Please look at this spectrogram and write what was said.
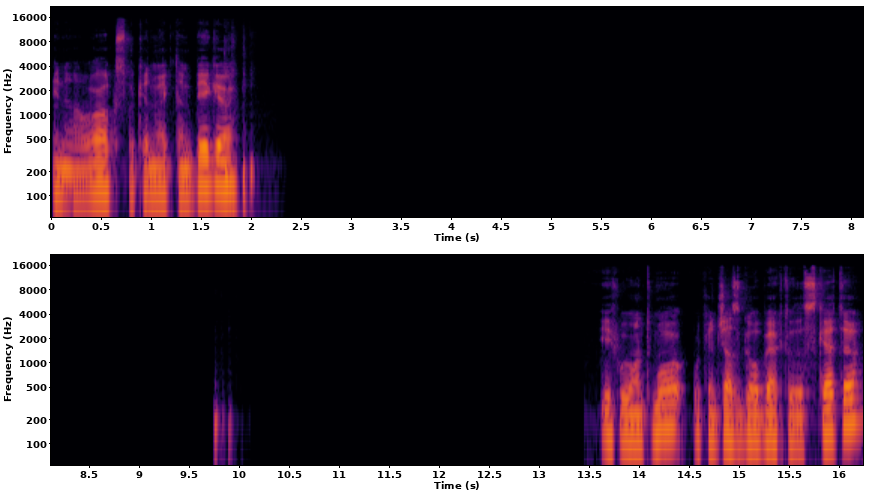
in our rocks we can make them bigger. If we want more, we can just go back to the scatter,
